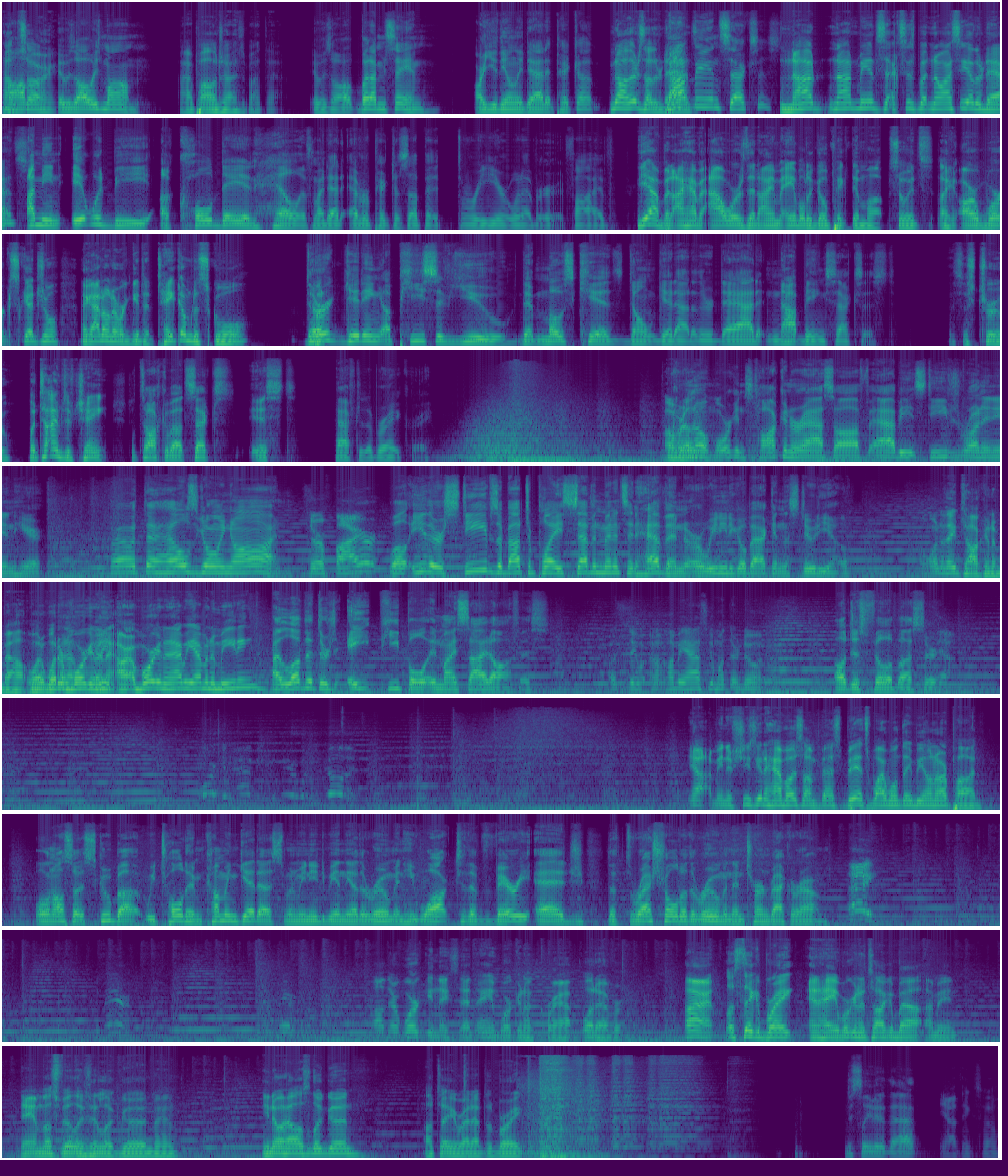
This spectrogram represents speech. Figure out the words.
I'm sorry. It was always mom. I apologize about that. It was all, but I'm saying, are you the only dad at pickup? No, there's other dads. Not being sexist. not not being sexist, but no, I see other dads. I mean, it would be a cold day in hell if my dad ever picked us up at three or whatever, at five. Yeah, but I have hours that I am able to go pick them up. So it's like our work schedule. Like I don't ever get to take them to school. They're getting a piece of you that most kids don't get out of their dad, not being sexist. This is true. But times have changed. We'll talk about sexist after the break, right? Oh, really? don't. Morgan's talking her ass off. Abby, Steve's running in here. Well, what the hell's going on? Is there a fire? Well, either Steve's about to play Seven Minutes in Heaven, or we need to go back in the studio. What are they talking about? What, what are Morgan I and are Morgan and Abby having a meeting? I love that there's eight people in my side office. Let's see. uh, Let me ask them what they're doing. I'll just filibuster. Yeah. Morgan, Abby, come here. What are you doing? Yeah, I mean, if she's gonna have us on best bits, why won't they be on our pod? Well, and also Scuba, we told him come and get us when we need to be in the other room, and he walked to the very edge, the threshold of the room, and then turned back around. Hey, come here. Come here. Oh, they're working. They said they ain't working on crap. Whatever. All right, let's take a break. And hey, we're gonna talk about. I mean, damn, those Phillies they look good, man. You know how else look good? I'll tell you right after the break. Just leave it at that. Yeah, I think so.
